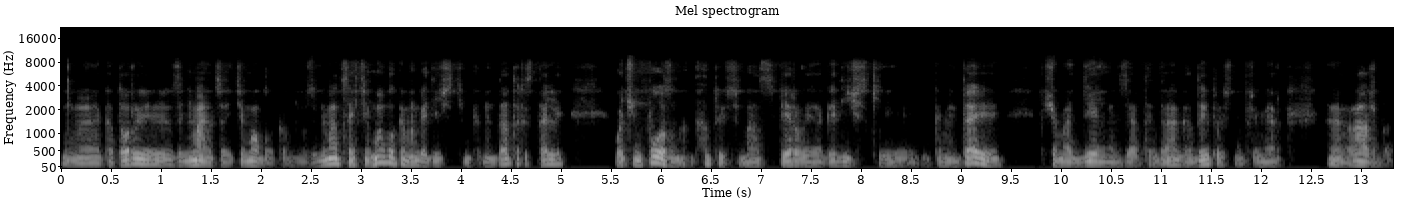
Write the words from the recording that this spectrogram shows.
э, которые занимаются этим облаком. Но заниматься этим облаком агадическим комментаторы стали очень поздно, да, то есть у нас первые агадические комментарии, причем отдельно взятые, да, годы, то есть, например, э, Рашба,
